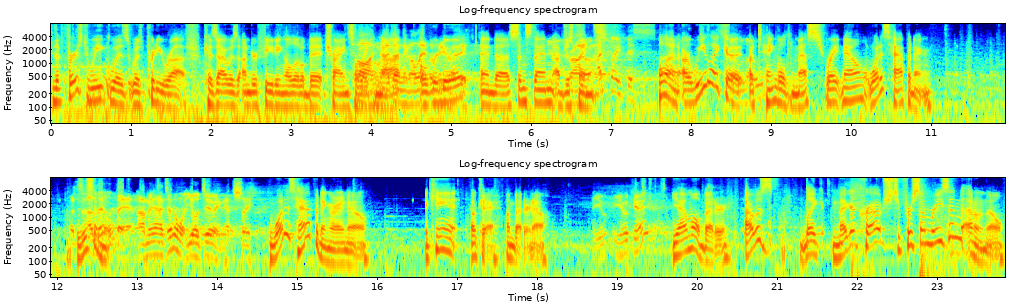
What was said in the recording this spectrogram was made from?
the first week was was pretty rough because I was underfeeding a little bit, trying to like. I not don't think I'll ever be overdo it. And uh, since then, I've just been. This. Hold on, uh, are we like a, a tangled mess right now? What is happening? A, Is this a a- little bit. I mean, I don't know what you're doing actually. What is happening right now? I can't. Okay, I'm better now. Are you, are you okay? Yeah, I'm all better. I was like mega crouched for some reason. I don't know.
